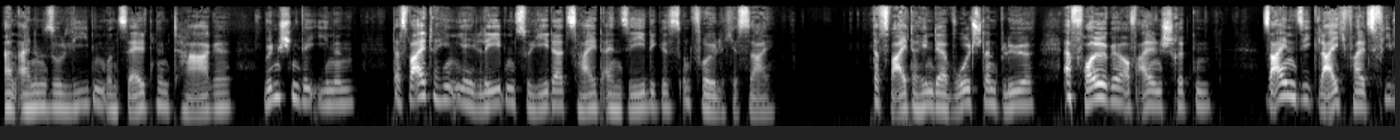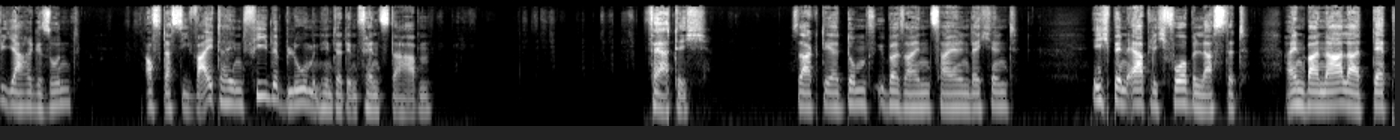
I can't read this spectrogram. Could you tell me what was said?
An einem so lieben und seltenen Tage wünschen wir Ihnen, dass weiterhin Ihr Leben zu jeder Zeit ein seliges und fröhliches sei. Dass weiterhin der Wohlstand blühe, Erfolge auf allen Schritten, seien Sie gleichfalls viele Jahre gesund, auf dass Sie weiterhin viele Blumen hinter dem Fenster haben. Fertig, sagte er dumpf über seinen Zeilen lächelnd. Ich bin erblich vorbelastet, ein banaler Depp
